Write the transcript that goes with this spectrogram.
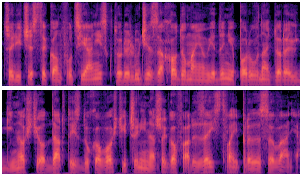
czyli czysty konfucjanizm, który ludzie z zachodu mają jedynie porównać do religijności oddartej z duchowości, czyli naszego faryzejstwa i prezesowania.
